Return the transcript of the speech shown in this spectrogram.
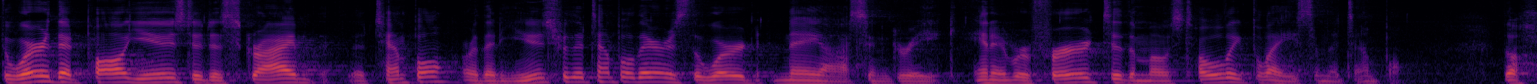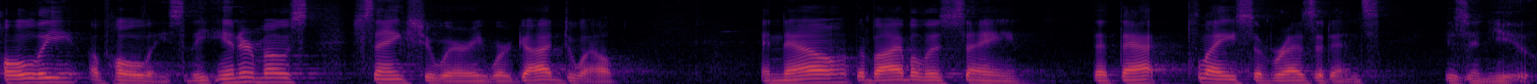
The word that Paul used to describe the temple, or that he used for the temple there, is the word naos in Greek, and it referred to the most holy place in the temple, the Holy of Holies, the innermost sanctuary where God dwelt. And now the Bible is saying that that place of residence is in you.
